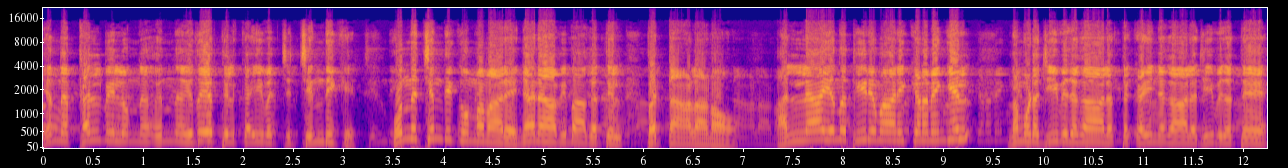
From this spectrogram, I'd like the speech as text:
എന്ന് കൽബിൽ ഒന്ന് ഇന്ന് ഹൃദയത്തിൽ കൈവച്ച് ചിന്തിക്ക്. ഒന്ന് ചിന്തിക്കുമ്മമാരെ ഞാൻ ആ വിഭാഗത്തിൽ പെട്ട ആളാണോ? അല്ല എന്ന് തീരുമാനിക്കണമെങ്കിൽ നമ്മുടെ ജീവിതകാലത്തെ കഴിഞ്ഞകാല ജീവിതത്തെ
